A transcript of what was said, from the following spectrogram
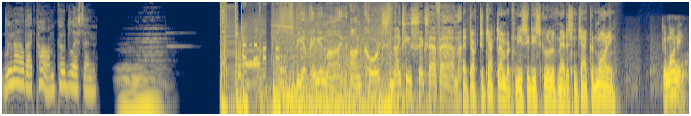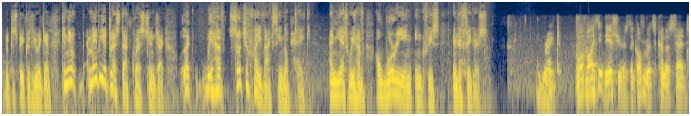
BlueNile.com code LISTEN. The Opinion Line on Cork's 96 FM. Uh, Dr. Jack Lambert from the UCD School of Medicine. Jack, good morning. Good morning. Good to speak with you again. Can you maybe address that question, Jack? Like, we have such a high vaccine uptake, and yet we have a worrying increase in the figures. Right. Well, well, I think the issue is the government's kind of said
